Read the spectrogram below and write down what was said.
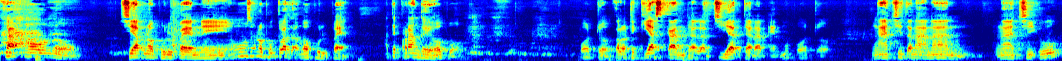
Gak ngono siap no bulpene. Oh, no buklat gak mau bulpen. Ate perang gaya apa? Podo. Kalau dikiaskan dalam jihad dalam ilmu podo. Ngaji tenanan, ngaji ku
